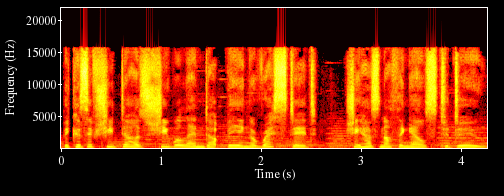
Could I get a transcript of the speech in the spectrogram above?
Because if she does, she will end up being arrested. She has nothing else to do.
